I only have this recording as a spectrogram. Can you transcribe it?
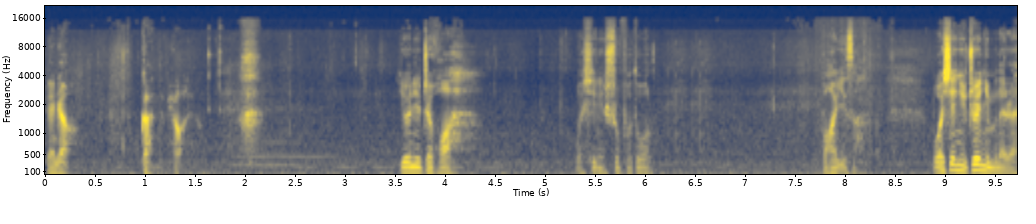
连长，干得漂亮。有你这话，我心里舒服多了。不好意思啊，我先去追你们的人。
